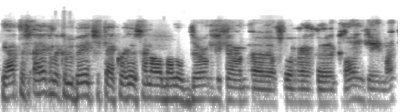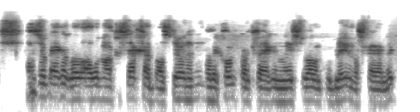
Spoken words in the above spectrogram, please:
Ja, het is eigenlijk een beetje, kijk, we zijn allemaal op Durn gegaan eh, voor uh, ground game. Dat is ook eigenlijk wel allemaal gezegd hebben, als Durn niet naar de grond kan krijgen, dan ze wel een probleem waarschijnlijk.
